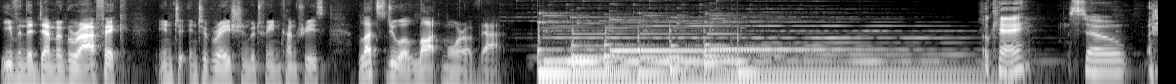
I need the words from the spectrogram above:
even the demographic inter- integration between countries let's do a lot more of that. Okay, so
